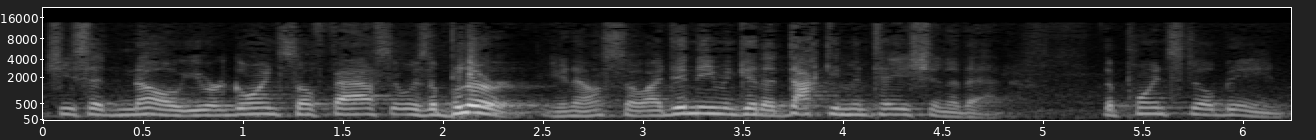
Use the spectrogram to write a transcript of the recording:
She said, No, you were going so fast, it was a blur, you know, so I didn't even get a documentation of that. The point still being,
